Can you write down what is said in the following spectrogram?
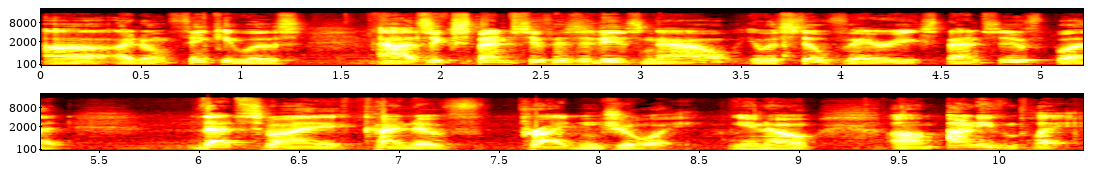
uh, I don't think it was as expensive as it is now. It was still very expensive, but that's my kind of pride and joy, you know? Um, I don't even play it.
